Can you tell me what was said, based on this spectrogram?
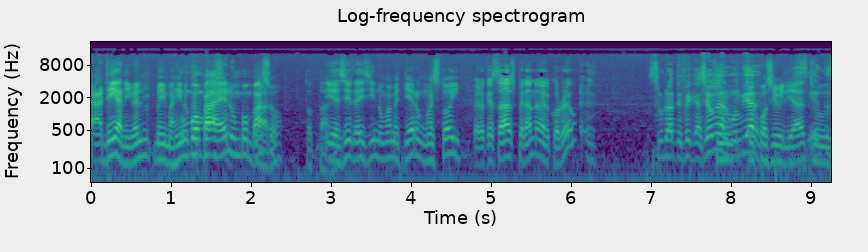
a nivel, me imagino que para él un bombazo. Claro, total. Y decir, de ahí sí, no me metieron, no estoy. ¿Pero qué estaba esperando en el correo? Su ratificación Su, al Mundial. su posibilidad, su-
